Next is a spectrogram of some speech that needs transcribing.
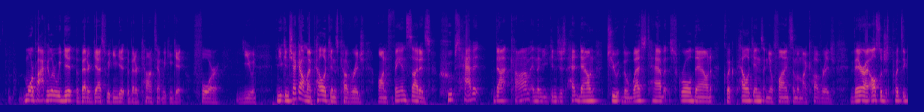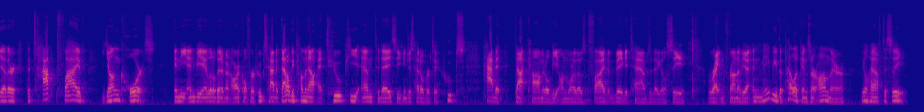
more popular we get, the better guests we can get, the better content we can get for you. And you can check out my Pelicans coverage on Fansided's Hoops Habit and then you can just head down to the west tab scroll down click pelicans and you'll find some of my coverage there. I also just put together the top five young cores in the nba a little bit of an article for hoops habit. That'll be coming out at 2 p.m today so you can just head over to hoopshabit.com it'll be on one of those five big tabs that you'll see right in front of you. And maybe the pelicans are on there you'll have to see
